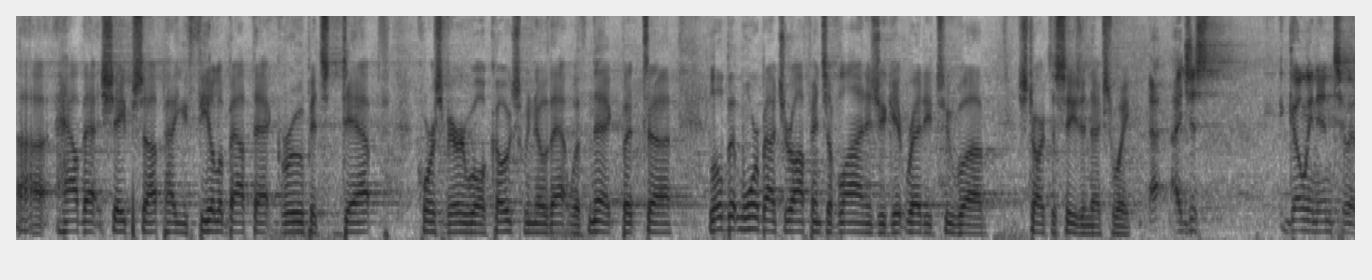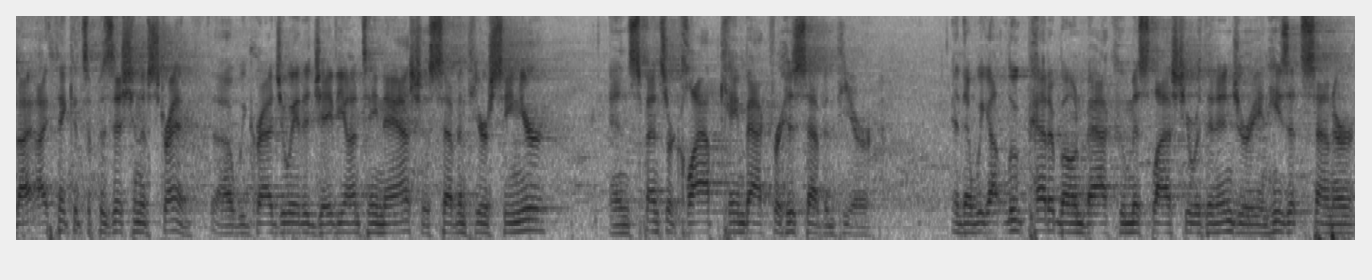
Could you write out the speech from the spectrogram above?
uh, how that shapes up, how you feel about that group, its depth. Course, very well coached. We know that with Nick. But uh, a little bit more about your offensive line as you get ready to uh, start the season next week. I just going into it, I, I, think it's a position of strength. Uh, we graduated Javionte Nash, a seventh year senior, and Spencer Clapp came back for his seventh year. And then we got Luke Petitbon back, who missed last year with an injury, and he's at center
